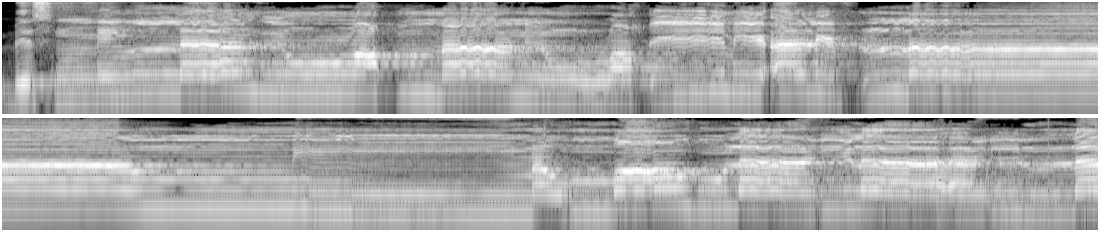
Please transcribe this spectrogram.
بسم الله الرحمن الرحيم ألف لام الله لا إله إلا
